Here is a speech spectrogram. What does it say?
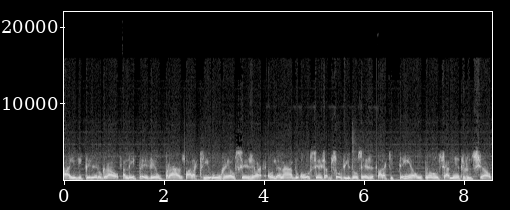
ainda em primeiro grau. A lei prevê um prazo para que o réu seja condenado ou seja absolvido, ou seja, para que tenha um pronunciamento judicial.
